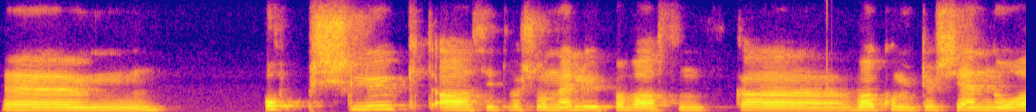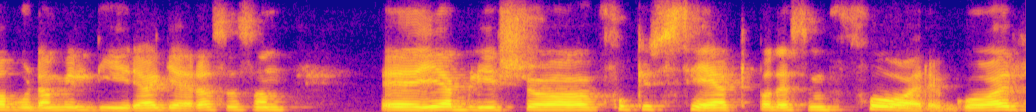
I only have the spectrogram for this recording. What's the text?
um, oppslukt av situasjonen. Jeg lurer på hva som skal, hva kommer til å skje nå, hvordan vil de reagere. Altså sånn, jeg blir så fokusert på det som foregår,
